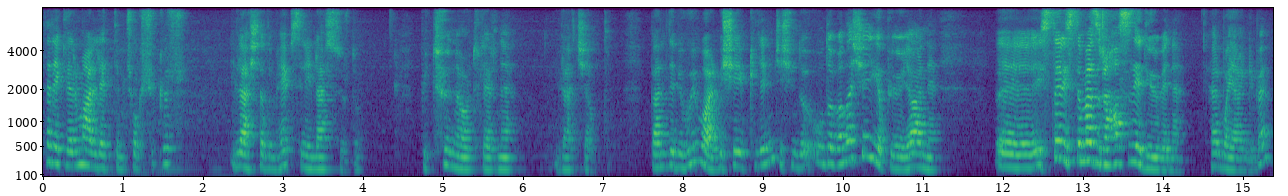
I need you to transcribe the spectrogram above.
tereklerimi hallettim çok şükür. İlaçladım. Hepsine ilaç sürdüm. Bütün örtülerine ilaç yaptım. Bende de bir huy var. Bir şey etkilenince şimdi o da bana şey yapıyor yani. Ee, ister istemez rahatsız ediyor beni. Her bayan gibi.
